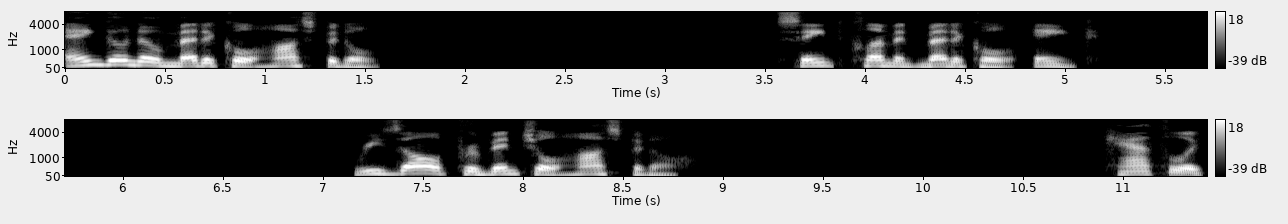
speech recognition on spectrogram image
Angono Medical Hospital St. Clement Medical, Inc. Rizal Provincial Hospital Catholic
